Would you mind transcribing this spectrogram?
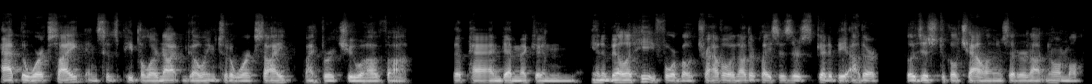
at the work site. And since people are not going to the work site by virtue of uh, the pandemic and inability for both travel and other places, there's going to be other logistical challenges that are not normal.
